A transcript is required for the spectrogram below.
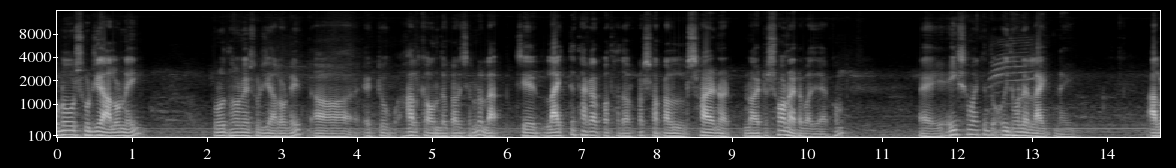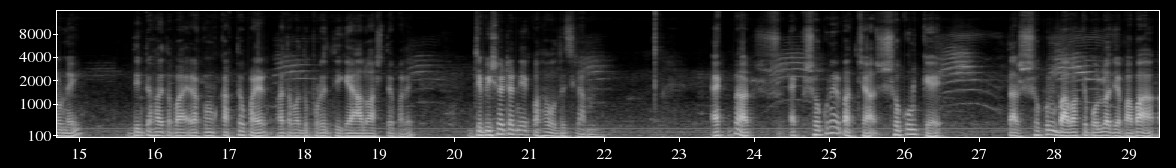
কোনো সূর্যের আলো নেই, কোনো ধরনের সূর্যের আলো নেই একটু হালকা অন্ধকারের জন্য যে লাইটটা থাকার কথা দরকার, সকাল সাড়ে নয়, নয়টা ছ নয়টা বাজে এখন। এই- সময় কিন্তু ওই ধরনের লাইট নাই, আলো নেই। দিনটা হয়তো বা এরকম কাটতেও পারে হয়তো বা দুপুরের দিকে আলো আসতে পারে। যে বিষয়টা নিয়ে কথা বলতেছিলাম, একবার এক শকুনের বাচ্চা শকুনকে, তার শকুন বাবাকে বলল যে, বাবা,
